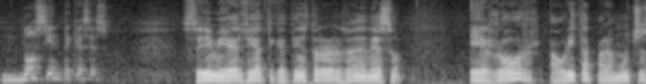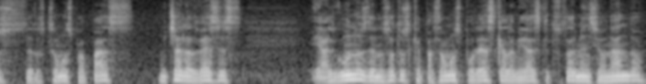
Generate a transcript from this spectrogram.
no siente que es eso. Sí, Miguel, fíjate que tienes toda la razón en eso. Error ahorita para muchos de los que somos papás, muchas de las veces, eh, algunos de nosotros que pasamos por esas calamidades que tú estás mencionando,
